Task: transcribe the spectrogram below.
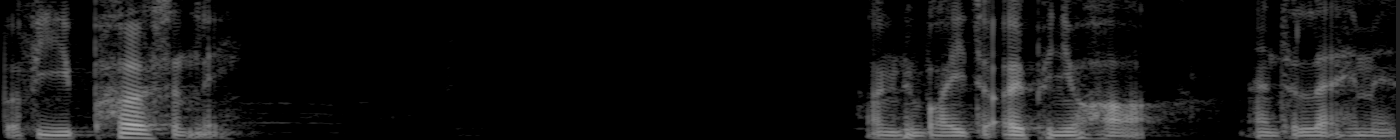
But for you personally, I'm going to invite you to open your heart and to let Him in.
